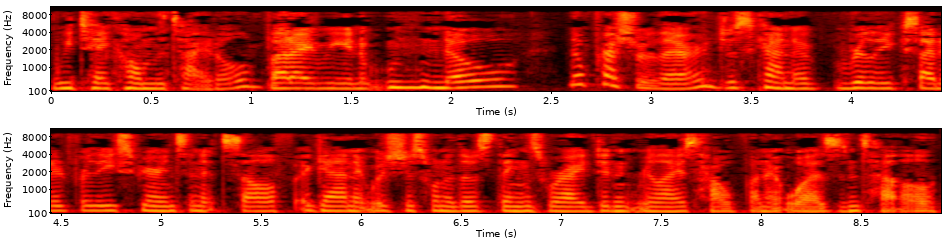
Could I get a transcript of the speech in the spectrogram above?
we take home the title. But I mean, no no pressure there. Just kind of really excited for the experience in itself. Again, it was just one of those things where I didn't realize how fun it was until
